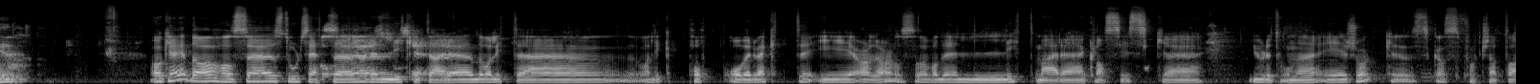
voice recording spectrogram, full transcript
ja. Ok, da har vi stort sett vært eh, litt, litt der eh, Det var litt, det var litt pop-overvekt i Arendal, og så var det litt mer klassisk juletone i Skjåk Skal fortsette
